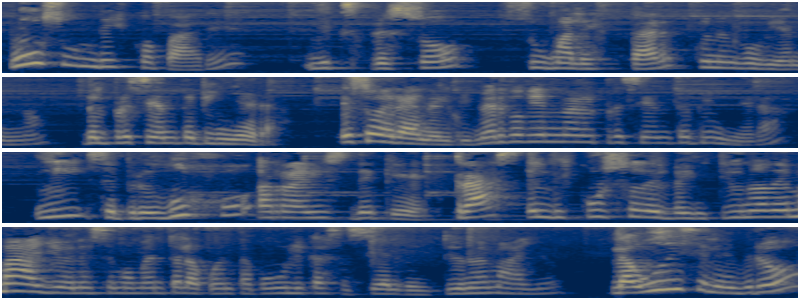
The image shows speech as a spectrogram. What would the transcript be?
puso un disco pare y expresó su malestar con el gobierno del presidente Piñera. Eso era en el primer gobierno del presidente Piñera y se produjo a raíz de que tras el discurso del 21 de mayo, en ese momento la cuenta pública se hacía el 21 de mayo, la UDI celebró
